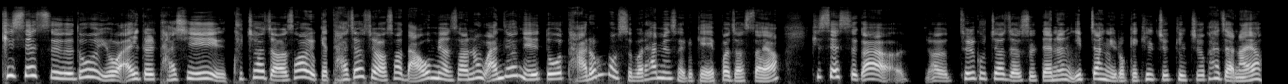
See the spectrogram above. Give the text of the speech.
키세스도 요 아이들 다시 굳혀져서 이렇게 다져져서 나오면서는 완전히 또 다른 모습을 하면서 이렇게 예뻐졌어요. 키세스가 어, 들 굳혀졌을 때는 입장이 이렇게 길쭉길쭉 하잖아요.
